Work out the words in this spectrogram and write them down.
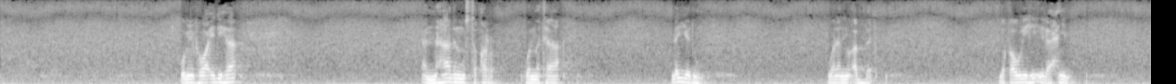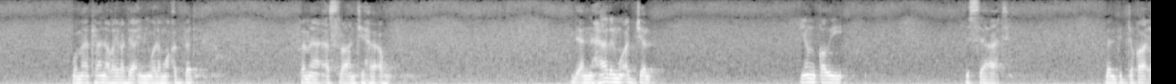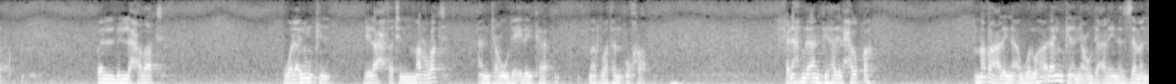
ومن فوائدها أن هذا المستقر والمتاع لن يدوم ولن يؤبد لقوله إلى حين. وما كان غير دائم ولا مؤبد فما أسرع انتهاءه. لأن هذا المؤجل ينقضي بالساعات بل بالدقائق بل باللحظات. ولا يمكن للحظة مرت أن تعود إليك مرة أخرى. فنحن الآن في هذه الحلقة مضى علينا أولها. لا يمكن أن يعود علينا الزمن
